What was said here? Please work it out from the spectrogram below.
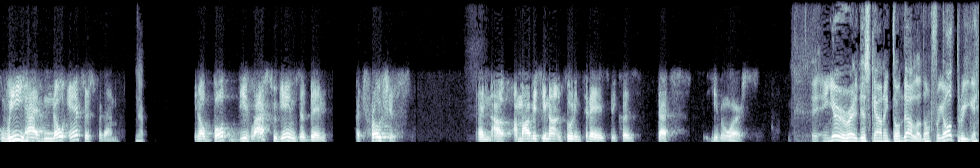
We had no answers for them. Yep. You know, both these last two games have been atrocious and I'm obviously not including today's because that's even worse. And you're already discounting Tondela. Don't forget all three games.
